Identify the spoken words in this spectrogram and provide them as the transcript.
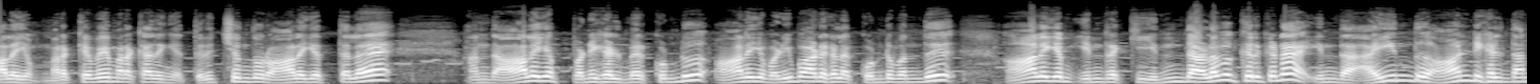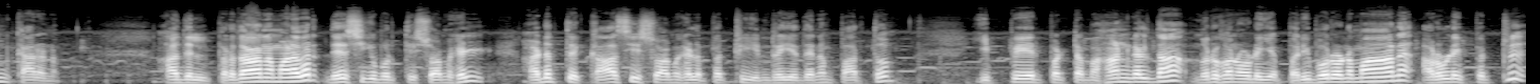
ஆலயம் மறக்கவே மறக்காதீங்க. திருச்செந்தூர் ஆலயத்தில் அந்த ஆலய பணிகள் மேற்கொண்டு ஆலய வழிபாடுகளை கொண்டு வந்து ஆலயம் இன்றைக்கு இந்த அளவுக்கு இருக்குன்னா இந்த ஐந்து ஆண்டிகள் தான் காரணம். அதில் பிரதானமானவர் தேசிகமூர்த்தி சுவாமிகள் அடுத்து காசி சுவாமிகளை பற்றி இன்றைய தினம் பார்த்தோம். இப்பேற்பட்ட மகான்கள் தான் முருகனுடைய பரிபூரணமான அருளை பெற்று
